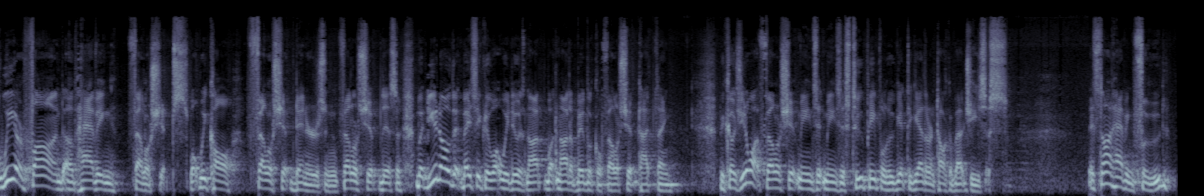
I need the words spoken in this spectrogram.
we are fond of having fellowships, what we call fellowship dinners and fellowship this. But do you know that basically what we do is not, not a biblical fellowship type thing? Because you know what fellowship means? It means it's two people who get together and talk about Jesus. It's not having food.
